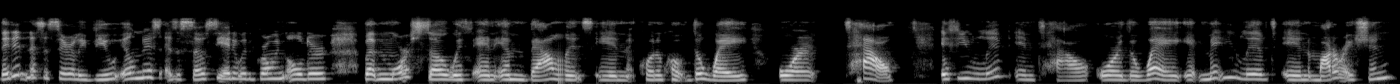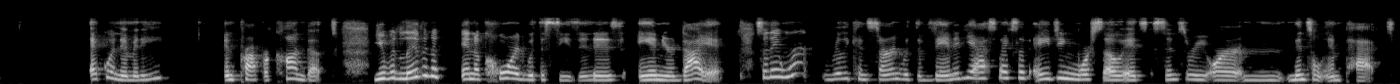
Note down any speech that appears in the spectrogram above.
They didn't necessarily view illness as associated with growing older, but more so with an imbalance in quote unquote the way or Tao. If you lived in Tao or the way, it meant you lived in moderation, equanimity, and proper conduct. You would live in, a, in accord with the seasons and your diet. So they weren't really concerned with the vanity aspects of aging, more so its sensory or m- mental impact.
